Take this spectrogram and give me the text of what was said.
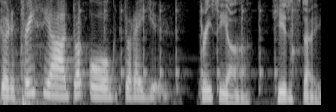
go to 3cr.org.au. 3CR, here to stay.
